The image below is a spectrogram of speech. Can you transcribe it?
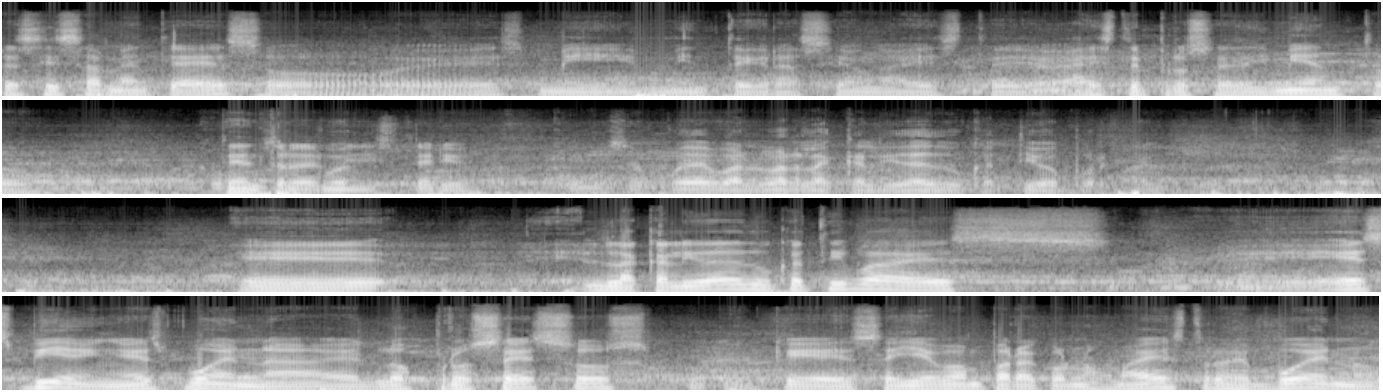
precisamente a eso es mi, integración a este, a este procedimiento dentro del ministerio. ¿Cómo se puede evaluar la calidad educativa, por ejemplo? Eh, la calidad educativa es, es bien, es buena. Los procesos que se llevan para con los maestros es bueno.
